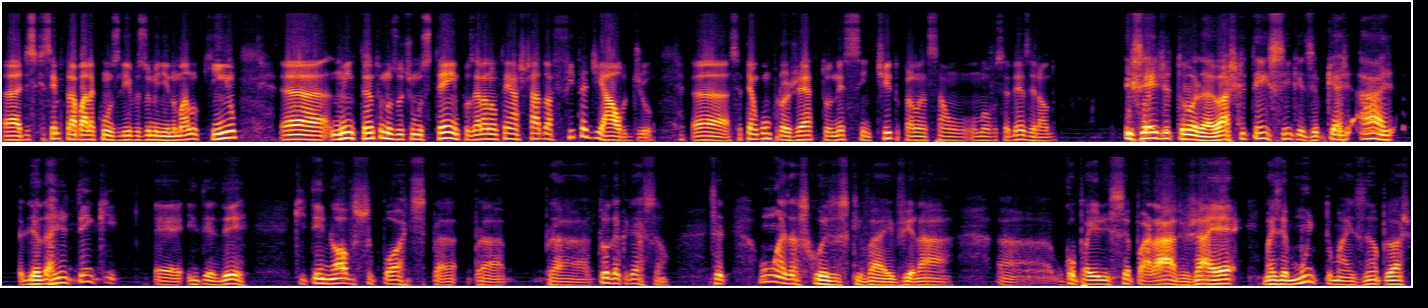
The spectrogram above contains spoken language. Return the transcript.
uh, diz que sempre trabalha com os livros do Menino Maluquinho. Uh, no entanto, nos últimos tempos, ela não tem achado a fita de áudio. Uh, você tem algum projeto nesse sentido para lançar um, um, novo CD, Zeraldo? Isso é editora, eu acho que tem sim, quer dizer, porque a, a, a gente tem que é, entender que tem novos suportes para toda a criação. Uma das coisas que vai virar uh, o companheiro inseparável já é, mas é muito mais amplo. Eu acho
